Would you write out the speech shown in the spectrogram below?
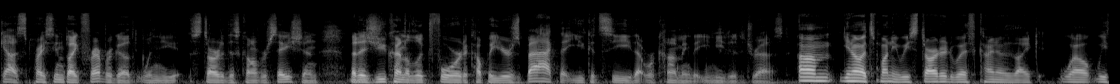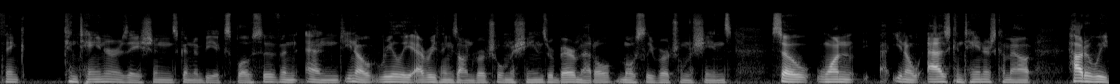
Guys it probably seems like forever ago when you started this conversation. But as you kind of looked forward a couple years back that you could see that were coming that you needed addressed. Um you know it's funny. We started with kind of like well we think containerization is going to be explosive and and you know really everything's on virtual machines or bare metal mostly virtual machines. So one you know as containers come out how do we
